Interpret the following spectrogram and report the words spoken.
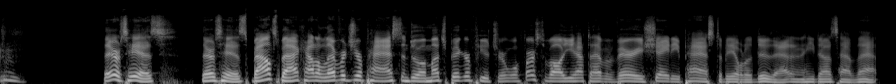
There's his. There's his. Bounce back, how to leverage your past into a much bigger future. Well, first of all, you have to have a very shady past to be able to do that, and he does have that.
